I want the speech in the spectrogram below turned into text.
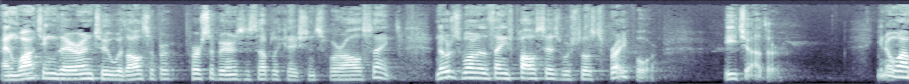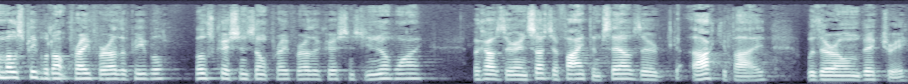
and watching thereunto with all perseverance and supplications for all saints. Notice one of the things Paul says we're supposed to pray for each other. You know why most people don't pray for other people? Most Christians don't pray for other Christians. Do you know why? Because they're in such a fight themselves, they're occupied with their own victory,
